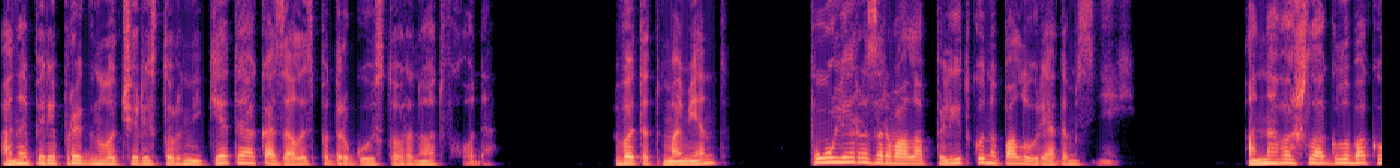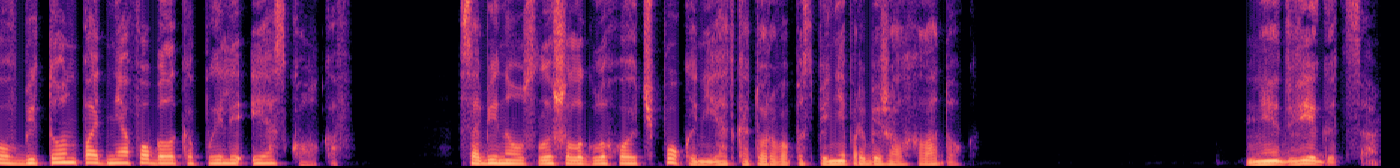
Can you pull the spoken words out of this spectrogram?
Она перепрыгнула через турникет и оказалась по другую сторону от входа. В этот момент пуля разорвала плитку на полу рядом с ней. Она вошла глубоко в бетон, подняв облако пыли и осколков. Сабина услышала глухое чпоканье, от которого по спине пробежал холодок. «Не двигаться»,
